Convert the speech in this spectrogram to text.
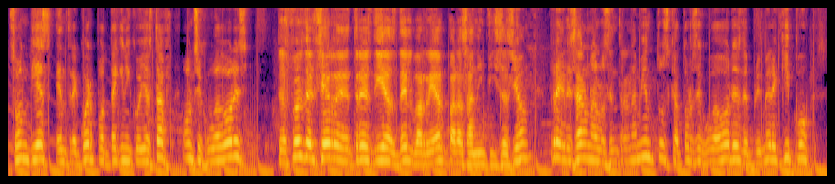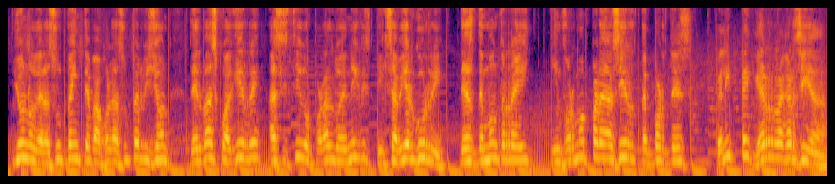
son 10 entre cuerpo técnico y staff, 11 jugadores. Después del cierre de tres días del barrial para sanitización, regresaron a los entrenamientos 14 jugadores del primer equipo y uno de la sub-20 bajo la supervisión del Vasco Aguirre, asistido por Aldo de Nigris y Xavier Gurri. Desde Monterrey, informó para decir Deportes Felipe Guerra García.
